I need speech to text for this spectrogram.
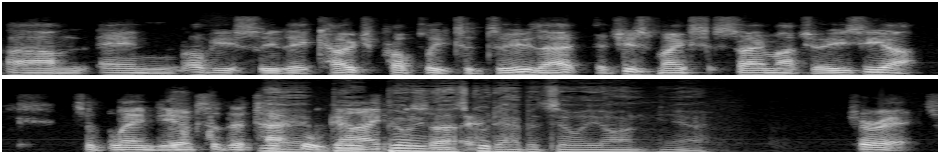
um, and obviously they're coached properly to do that, it just makes it so much easier to blend Yep. into the Yeah, tackle build- game. building So- those good habits early on. Yeah. correct.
